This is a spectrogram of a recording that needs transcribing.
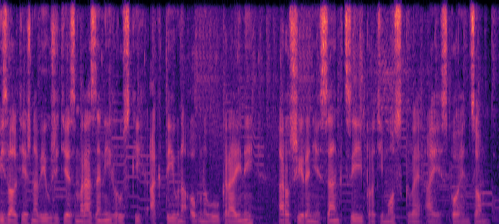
Vyzval tiež na využitie zmrazených ruských aktív na obnovu Ukrajiny a rozšírenie sankcií proti Moskve a jej spojencom.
